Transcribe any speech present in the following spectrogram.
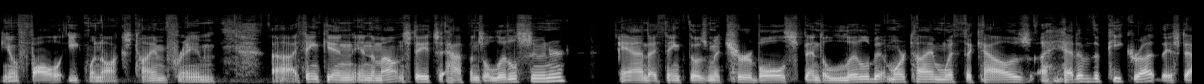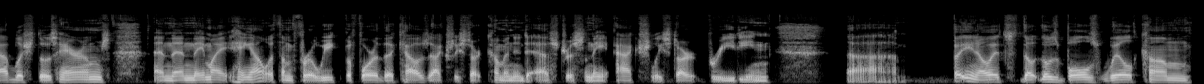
you know fall equinox time frame. Uh, I think in in the mountain states it happens a little sooner. And I think those mature bulls spend a little bit more time with the cows ahead of the peak rut. They establish those harems, and then they might hang out with them for a week before the cows actually start coming into estrus and they actually start breeding. Um, but you know, it's th- those bulls will come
